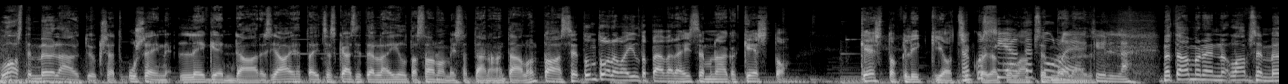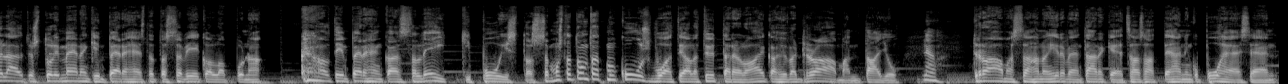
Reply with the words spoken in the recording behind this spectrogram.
Lasten möläytykset, usein legendaarisia. Aihetta itse asiassa käsitellään Ilta-Sanomissa tänään. Täällä on taas, se tuntuu olevan iltapäivällä semmoinen aika kesto, kestoklikkiotsikko. No kun joku sieltä lapsen tulee möläytys. kyllä. No tämmöinen lapsen möläytys tuli meidänkin perheestä tuossa viikonloppuna. Oltiin perheen kanssa leikkipuistossa. Musta tuntuu, että mun kuusivuotiaalla tyttärellä on aika hyvä draaman taju. No, Draamassahan on hirveän tärkeää, että sä osaat tehdä niinku puheeseen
